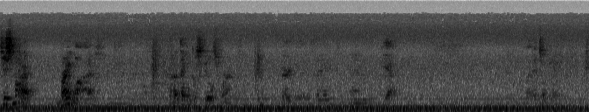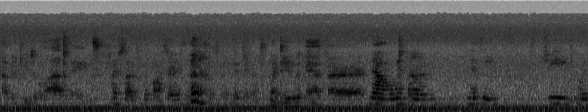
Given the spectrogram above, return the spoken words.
She's smart, brain-wise. but Her technical skills weren't very good. And, yeah. But it's okay. I've been accused of a lot of things. I just thought it was the fosters. I know. Like to do it at fire. Now, with, um, Missy, she was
